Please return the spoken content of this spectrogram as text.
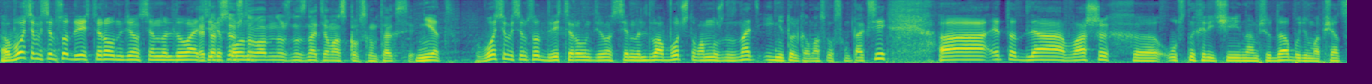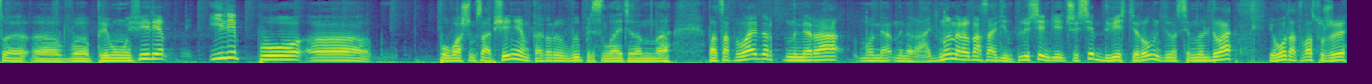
8 800 200 ровно 9702. Это телефон. все, что вам нужно знать о московском такси. Нет. 8 800 200 ровно 9702. Вот что вам нужно знать. И не только о московском такси. А, это для ваших э, устных речей. Нам сюда будем общаться э, в прямом эфире. Или по по вашим сообщениям, которые вы присылаете нам на WhatsApp и Viber. Номера, номер, номера. Номер у нас один. Плюс 7967 200 ровно 9702. И вот от вас уже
